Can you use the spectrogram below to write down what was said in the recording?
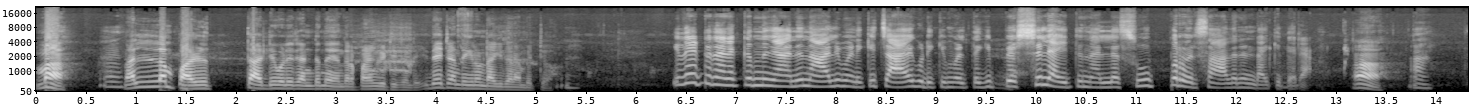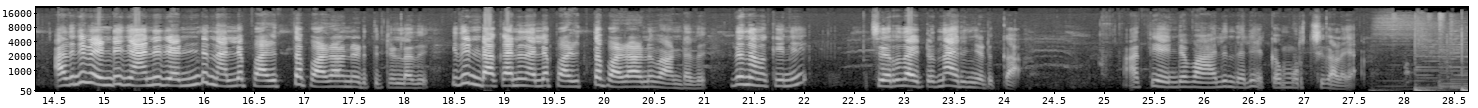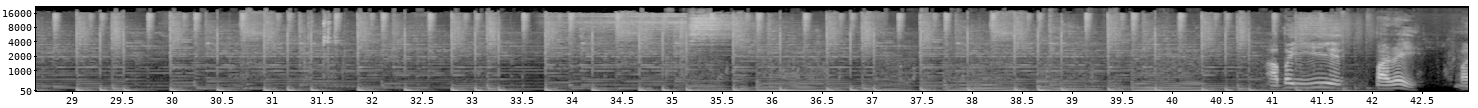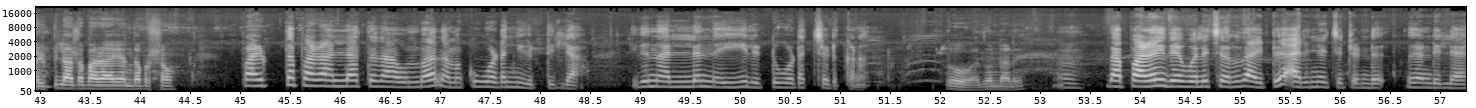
അമ്മ നല്ല പഴുത്ത അടിപൊളി രണ്ട് നേന്ത്രപ്പഴം കിട്ടിയിട്ടുണ്ട്. ഇതായിട്ട് എന്തെങ്കിലും ഉണ്ടാക്കി തരാൻ പറ്റുമോ ഇതായിട്ട് നിനക്കിന്ന് ഞാൻ നാല് മണിക്ക് ചായ കുടിക്കുമ്പോഴത്തേക്ക് സ്പെഷ്യലായിട്ട് നല്ല സൂപ്പർ ഒരു സാധനം ഉണ്ടാക്കി തരാം. ആ. ആ. അതിന് വേണ്ടി ഞാൻ രണ്ട് നല്ല പഴുത്ത പഴമാണ് എടുത്തിട്ടുള്ളത്. ഇത് ഉണ്ടാക്കാൻ നല്ല പഴുത്ത പഴമാണ് വേണ്ടത്. ഇത് നമുക്കിനി ചെറുതായിട്ടൊന്ന് അരിഞ്ഞെടുക്കാം. ആദ്യം അതിന്റെ വാലും തലയൊക്കെ മുറിച്ച് കളയാം. അപ്പൊ ഈ പഴേ പഴുപ്പില്ലാത്ത പഴമായ എന്താ പ്രശ്നം? പഴുത്ത പഴം അല്ലാത്തതാവുമ്പോൾ നമുക്ക് ഉടഞ്ഞു കിട്ടില്ല. ഇത് നല്ല നെയ്യിലിട്ട് ഉടച്ചെടുക്കണം. ഓ അതുകൊണ്ടാണ്. ഇതാ പഴം ഇതേപോലെ ചെറുതായിട്ട് അരിഞ്ഞു വെച്ചിട്ടുണ്ട്. ഇത് കണ്ടില്ലേ?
